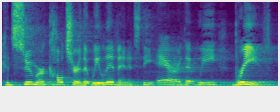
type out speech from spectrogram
consumer culture that we live in. It's the air that we breathe.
